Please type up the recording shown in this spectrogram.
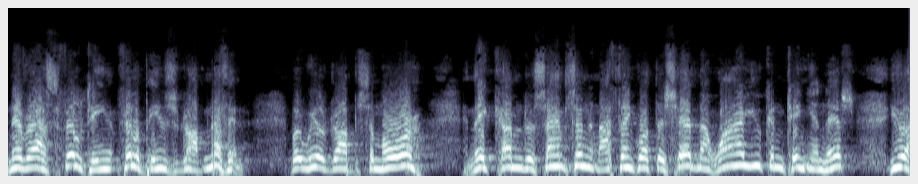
Never asked Philistines to drop nothing. But we'll drop some more. And they come to Samson, and I think what they said, now why are you continuing this? You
